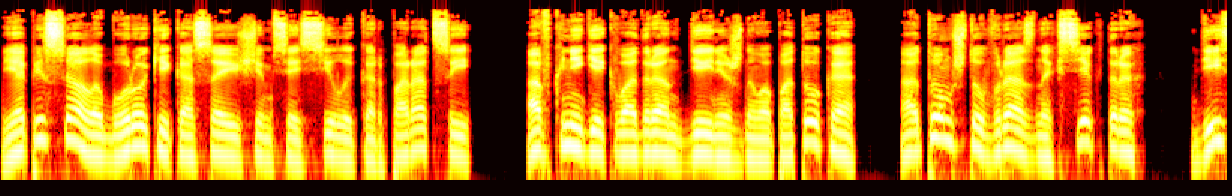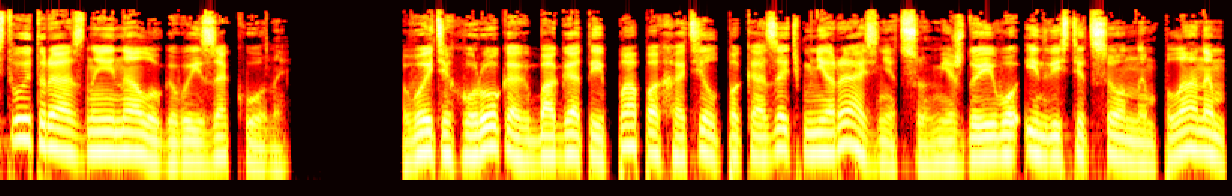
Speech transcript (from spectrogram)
я писал об уроке, касающемся силы корпораций а в книге «Квадрант денежного потока» о том, что в разных секторах действуют разные налоговые законы. В этих уроках богатый папа хотел показать мне разницу между его инвестиционным планом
